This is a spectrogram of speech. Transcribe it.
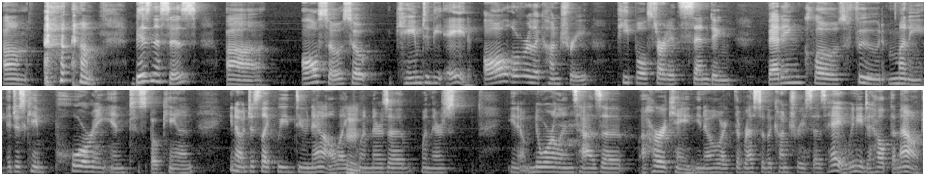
Um, businesses uh, also so came to the aid all over the country. People started sending bedding, clothes, food, money. It just came pouring into Spokane. You know, just like we do now. Like when there's a when there's you know, New Orleans has a, a hurricane, you know, like the rest of the country says, hey, we need to help them out,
